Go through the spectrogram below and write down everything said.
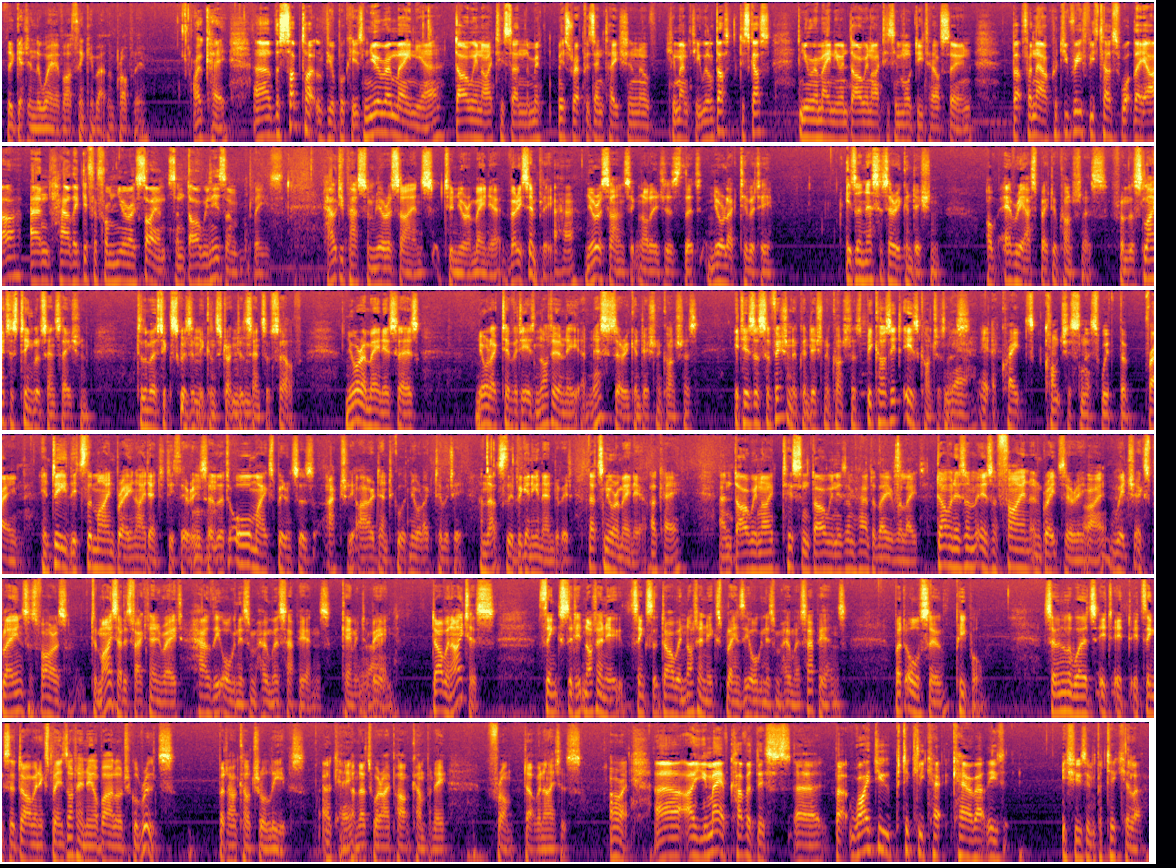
that get in the way of our thinking about them properly. Okay. Uh, the subtitle of your book is Neuromania, Darwinitis and the Misrepresentation of Humanity. We'll discuss neuromania and Darwinitis in more detail soon. But for now, could you briefly tell us what they are and how they differ from neuroscience and Darwinism, please? How do you pass from neuroscience to neuromania? Very simply, uh-huh. neuroscience acknowledges that neural activity is a necessary condition of every aspect of consciousness, from the slightest tingle of sensation to the most exquisitely mm-hmm. constructed mm-hmm. sense of self. Neuromania says neural activity is not only a necessary condition of consciousness, it is a sufficient condition of consciousness because it is consciousness. Yeah, it equates consciousness with the brain. Indeed, it's the mind brain identity theory, mm-hmm. so that all my experiences actually are identical with neural activity, and that's the beginning and end of it. That's neuromania. Okay. And Darwinitis and Darwinism, how do they relate? Darwinism is a fine and great theory right. which explains, as far as to my satisfaction at any rate, how the organism Homo sapiens came into right. being. Darwinitis thinks that it not only thinks that Darwin not only explains the organism Homo sapiens, but also people. So, in other words, it, it, it thinks that Darwin explains not only our biological roots, but our cultural leaves. Okay. And that's where I part company from Darwinitis. All right. Uh, you may have covered this, uh, but why do you particularly ca- care about these issues in particular?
